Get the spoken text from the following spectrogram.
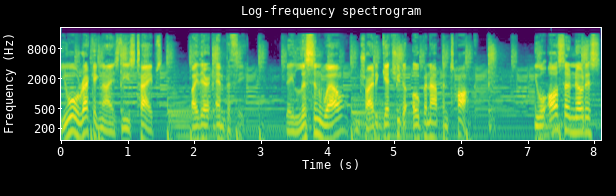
You will recognize these types by their empathy. They listen well and try to get you to open up and talk. You will also notice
